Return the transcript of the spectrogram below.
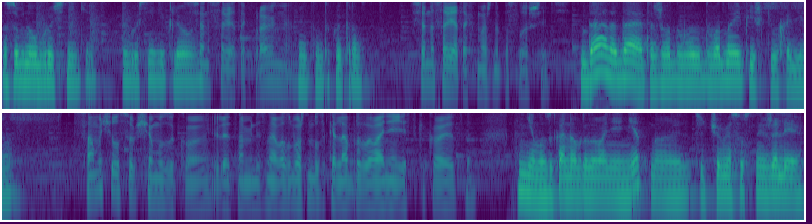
Особенно у брусники. У брусники клевые. Все на советах, правильно? Это такой транс... Все на советах можно послушать. Да, да, да, это же в, в- в одной эпишке выходило. Ты сам учился вообще музыку? Или там, я не знаю, возможно, музыкальное образование есть какое-то? Не, музыкального образования нет, но чем я, собственно, и жалею.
